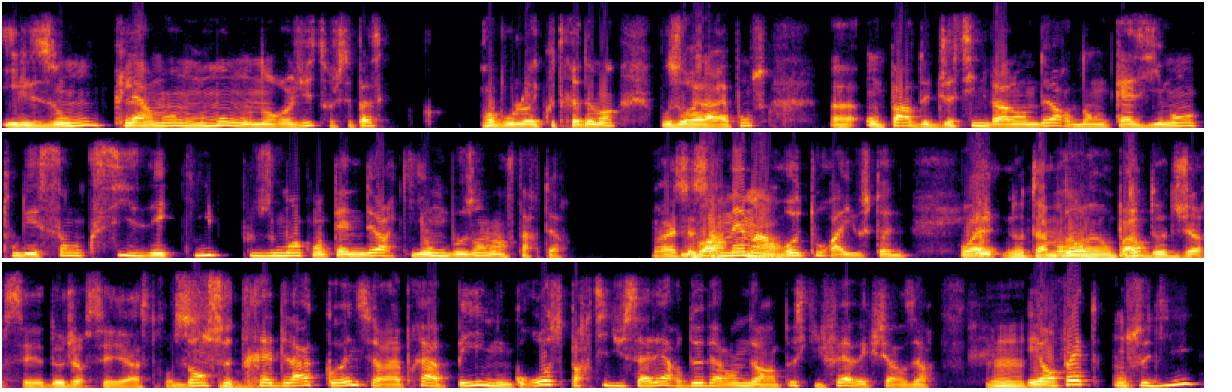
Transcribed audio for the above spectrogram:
ils ont clairement au moment où on enregistre, je sais pas quand vous l'écouterez demain, vous aurez la réponse. Euh, on parle de Justin Verlander dans quasiment tous les 5-6 équipes plus ou moins contenders qui ont besoin d'un starter. Ouais, voire même un retour à Houston. Ouais, notamment euh, on parle de Dodgers et Dodgers et Astros. Dans ce trade-là, Cohen serait prêt à payer une grosse partie du salaire de Verlander, un peu ce qu'il fait avec Scherzer. Mmh. Et en fait, on se dit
